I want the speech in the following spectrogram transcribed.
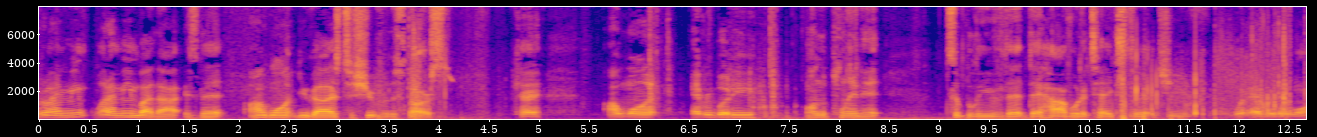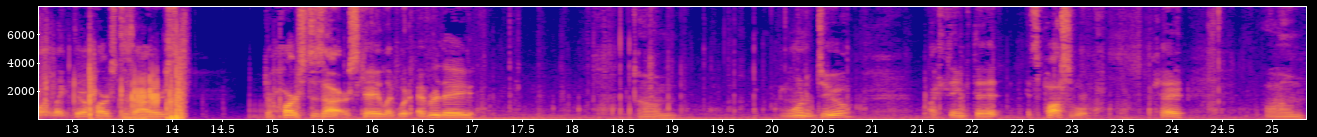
what do I mean? What I mean by that is that I want you guys to shoot for the stars, okay? I want everybody on the planet to believe that they have what it takes to achieve whatever they want, like their heart's desires, their heart's desires, okay? Like whatever they um, want to do, I think that it's possible, okay? Um,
